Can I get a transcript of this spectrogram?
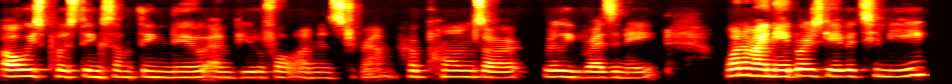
always posting something new and beautiful on Instagram. Her poems are really resonate. One of my neighbors gave it to me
